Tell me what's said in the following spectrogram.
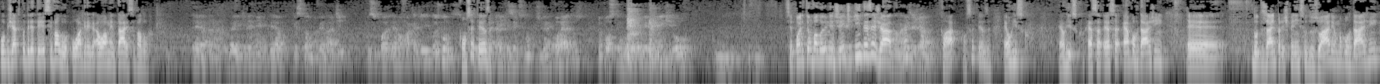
objeto poderia ter esse valor ou, agregar, ou aumentar esse valor. É, daí que vem a real questão. Na verdade, isso pode é uma faca de dois gumes. Com certeza. Se os requisitos não estiverem corretos, eu posso ter um valor emergente ou um, Você pode ter um valor emergente indesejado, né? desejado. Claro, com certeza. É o risco. É o risco. Essa, essa é a abordagem é, do design para a experiência do usuário, é uma abordagem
